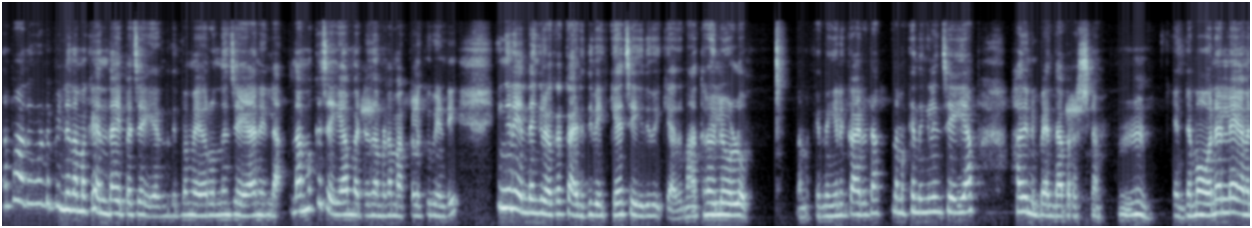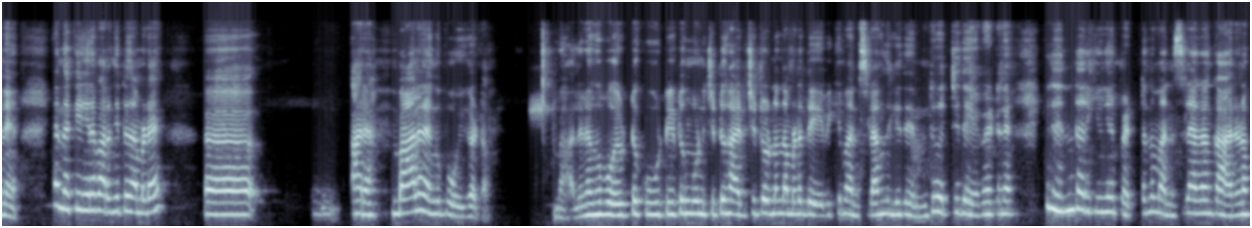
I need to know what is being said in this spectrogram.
അപ്പൊ അതുകൊണ്ട് പിന്നെ നമുക്ക് എന്താ ഇപ്പൊ ചെയ്യേണ്ടത്? ഇപ്പം വേറൊന്നും ചെയ്യാനില്ല. നമുക്ക് ചെയ്യാൻ പറ്റും നമ്മുടെ മക്കൾക്ക് വേണ്ടി ഇങ്ങനെ എന്തെങ്കിലുമൊക്കെ കരുതി വെക്കുക ചെയ്തു വെക്കുക. അത് മാത്രമല്ലേ ഉള്ളൂ. നമുക്ക് എന്തെങ്കിലും കരുതാം. നമുക്ക് എന്തെങ്കിലും ചെയ്യാം. അതിനിപ്പോ എന്താ പ്രശ്നം? ഉം. എന്റെ മോനല്ലേ അവന്? എന്നൊക്കെ ഇങ്ങനെ പറഞ്ഞിട്ട് നമ്മുടെ ആരാ? ബാലൻ അങ്ങ് പോയി കേട്ടോ. ബാലൻ അങ്ങ് പോയിട്ട് കൂട്ടിയിട്ടും കുണിച്ചിട്ടും ഹരിച്ചിട്ടുണ്ടെന്ന് നമ്മുടെ ദേവിക്ക് മനസ്സിലാകുന്നില്ല ഇത് എന്ത് പറ്റി ദേവേട്ടന്? ഇത് എന്തായിരിക്കും ഇങ്ങനെ പെട്ടെന്ന് മനസ്സിലാകാൻ കാരണം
